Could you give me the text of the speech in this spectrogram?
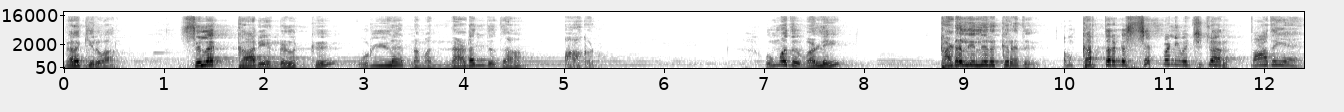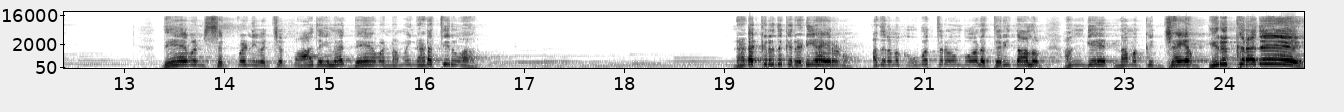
விளக்கிடுவார் சில காரியங்களுக்கு உள்ள நம்ம நடந்துதான் ஆகணும். உமது வழி கடலில் இருக்கிறது. அவன் கர்த்தரங்க செட் பண்ணி வச்சுட்டார் பாதையை. தேவன் செட் பண்ணி வச்ச பாதையில தேவன் நம்மை நடத்திடுவார். நடக்கிறதுக்கு ரெடி ஆயிரணும். அது நமக்கு உபத்திரவம் போல தெரிந்தாலும் அங்கே நமக்கு ஜெயம் இருக்கிறது.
